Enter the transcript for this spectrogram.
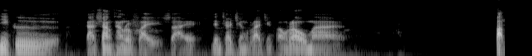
นี่คือการสร้างทางรถไฟสายเด่นชัยเชียงรายเชียงของเรามาปรับ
